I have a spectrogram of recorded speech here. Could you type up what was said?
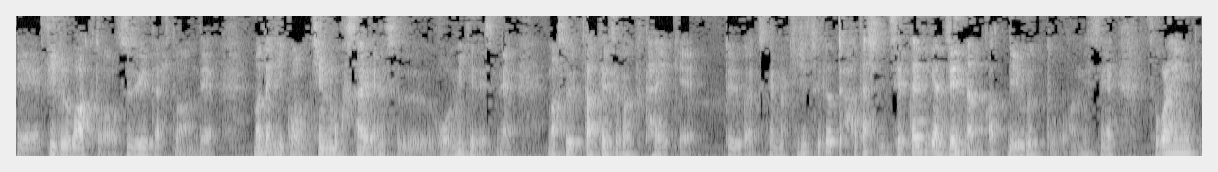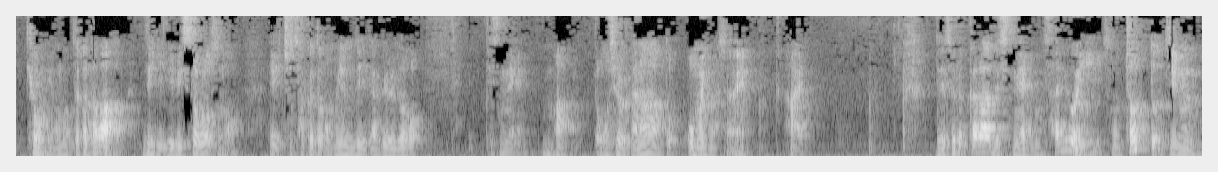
えー、フィールドワークとかを続けた人なんで、まあ、ぜひこの沈黙サイレンスを見てですね、まあ、そういった哲学体系というかですね、まあ、キリスト教って果たして絶対的な善なのかっていうことはですね、そこら辺に興味を持った方は、ぜひレヴィストロースの、著作とかも読んでいただけるとですね、まあ、面白いかなと思いましたね。はい。で、それからですね、最後に、そのちょっと自分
